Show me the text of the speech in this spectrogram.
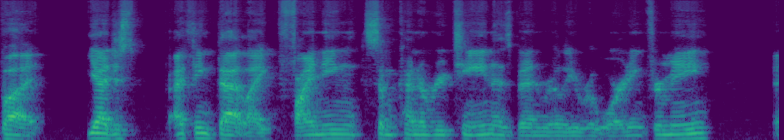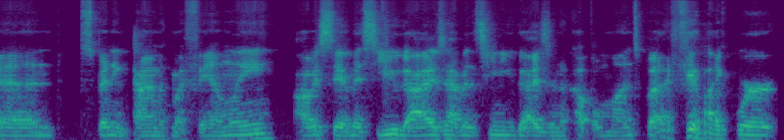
but yeah, just I think that like finding some kind of routine has been really rewarding for me, and spending time with my family. Obviously, I miss you guys. I haven't seen you guys in a couple months, but I feel like we're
